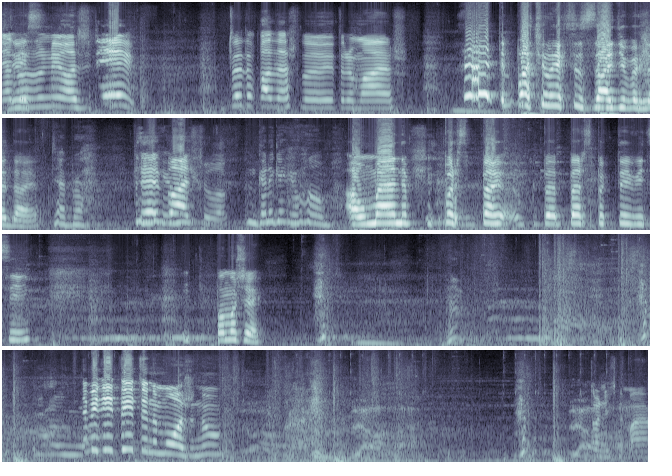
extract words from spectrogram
Я Дивись. зрозуміла, стій! Ти що її тримаєш? Ти бачила, як це ззаді виглядає. Deborah, Ти бачила. I'm gonna get you home. А у мене перспе... пе- перспективі цій. Поможи. Та відійти ти не може, ну. Патронів немає.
